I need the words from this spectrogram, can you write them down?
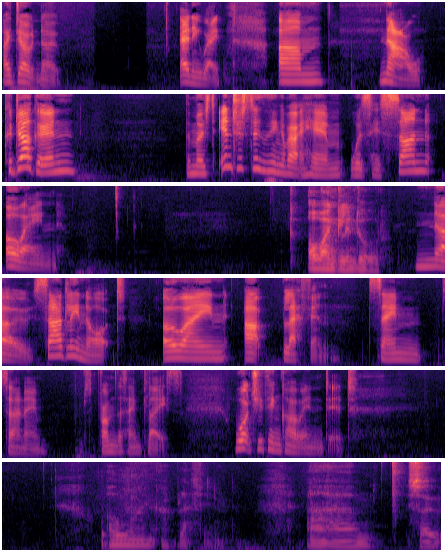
I don't know. Anyway, um, now, Cadogan, the most interesting thing about him was his son, Owain. Owain Glyndŵr. No, sadly not. Owain ap Bleffin. Same surname, from the same place. What do you think Owain did? Owain ap Blethyn. Um, so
